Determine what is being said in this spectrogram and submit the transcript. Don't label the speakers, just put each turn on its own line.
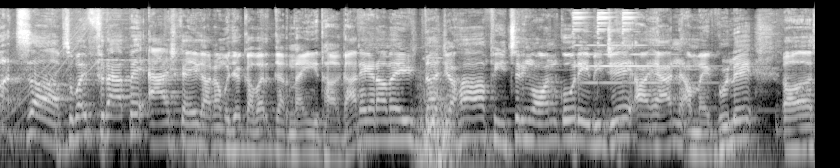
WhatsApp सो भाई फ्रैप ऐश का ये गाना मुझे कवर करना ही था। गाने का नाम है इश्दा जहाँ featuring on core ABJ and अमे गुले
